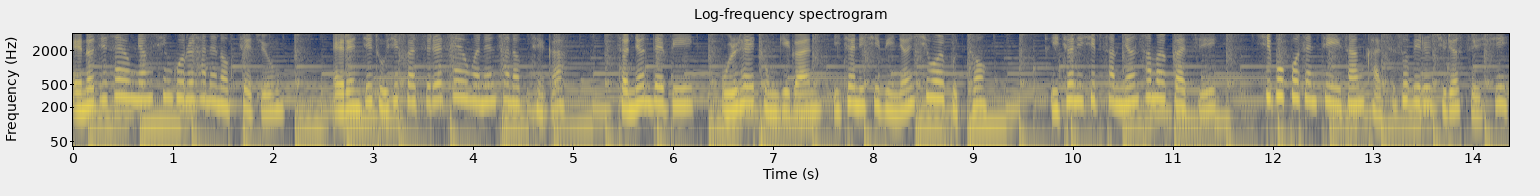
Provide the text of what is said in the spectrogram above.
에너지 사용량 신고를 하는 업체 중 LNG 도시가스를 사용하는 산업체가 전년 대비 올해 동기간 2022년 10월부터 2023년 3월까지 15% 이상 가스 소비를 줄였을 시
